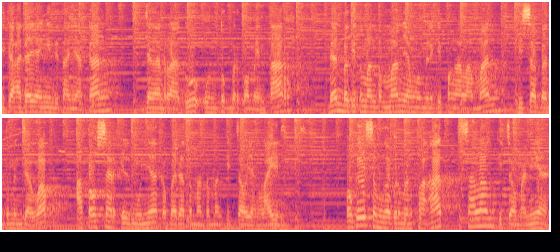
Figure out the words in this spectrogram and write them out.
Jika ada yang ingin ditanyakan, jangan ragu untuk berkomentar. Dan bagi teman-teman yang memiliki pengalaman, bisa bantu menjawab atau share ilmunya kepada teman-teman kicau yang lain. Oke, semoga bermanfaat. Salam kicau mania.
